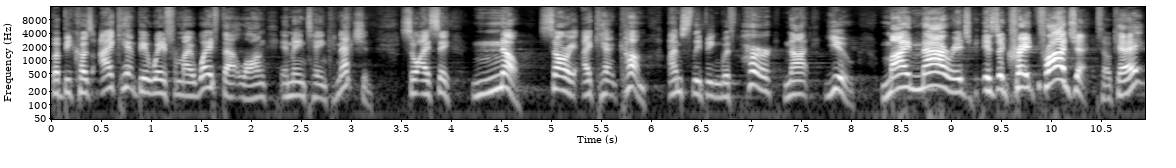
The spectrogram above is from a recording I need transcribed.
but because I can't be away from my wife that long and maintain connection. So I say, no, sorry, I can't come. I'm sleeping with her, not you. My marriage is a great project, okay?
